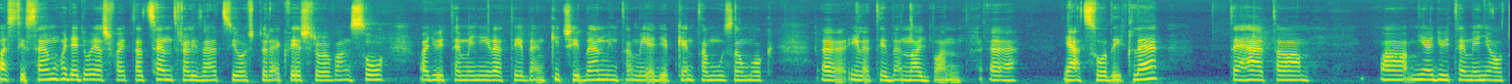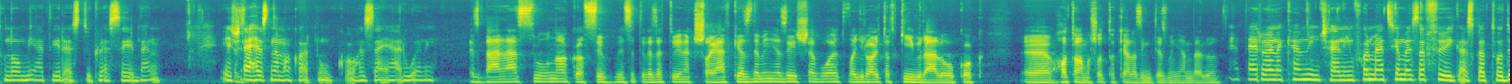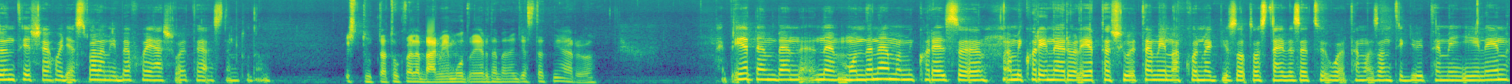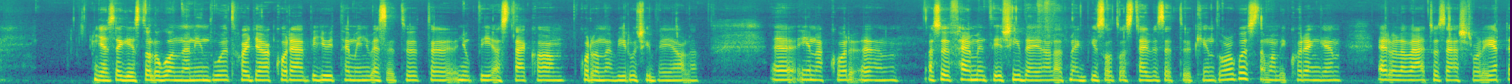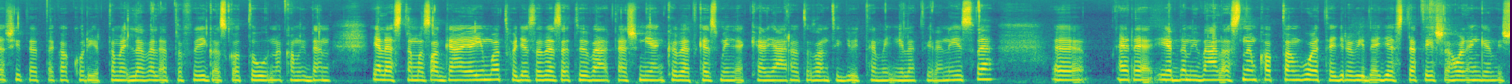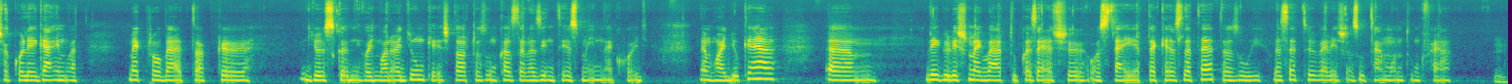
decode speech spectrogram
azt hiszem, hogy egy olyasfajta centralizációs törekvésről van szó a gyűjtemény életében kicsiben, mint ami egyébként a múzeumok életében nagyban játszódik le. Tehát a, a, mi a gyűjtemény autonómiát éreztük veszélyben, és ez, ehhez nem akartunk hozzájárulni. Ez Bán Lászlónak, a színművészeti vezetőjének saját kezdeményezése volt, vagy rajtad kívülálló okok hatalmasodtak el az intézményen belül? Hát erről nekem nincsen információm, ez a főigazgató döntése, hogy ezt valami befolyásolta, ezt nem tudom. És tudtátok vele bármilyen módon érdemben egyeztetni erről? Hát érdemben nem mondanám, amikor, ez, amikor én erről értesültem, én akkor megbízott osztályvezető voltam az antik gyűjtemény élén. Ugye az egész dolog onnan indult, hogy a korábbi gyűjteményvezetőt nyugdíjazták a koronavírus ideje alatt. Én akkor az ő felmentési ideje alatt megbízott osztályvezetőként dolgoztam. Amikor engem erről a változásról értesítettek, akkor írtam egy levelet a főigazgató úrnak, amiben jeleztem az aggájaimat, hogy ez a vezetőváltás milyen következményekkel járhat az antik gyűjtemény életére nézve. Erre érdemi választ nem kaptam. Volt egy rövid egyeztetés, ahol engem és a kollégáimat megpróbáltak győzködni, hogy maradjunk, és tartozunk azzal az intézménynek, hogy nem hagyjuk el végül is megvártuk az első osztályértekezletet az új vezetővel, és azután mondtunk fel. Hm.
